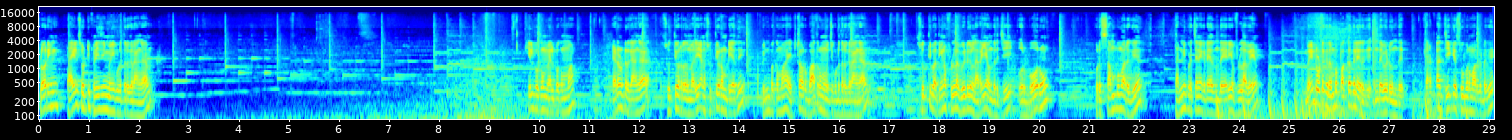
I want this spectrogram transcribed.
ஃப்ளோரிங் டைல்ஸ் ஒட்டி ஃபினிஷிங் பண்ணி கொடுத்துருக்குறாங்க. கீழ்ப்பக்கம் மேல் பக்கமாக இடம் விட்டுருக்காங்க. சுற்றி வர்றது மாதிரி. ஆனால் சுற்றி வர முடியாது. பின்பக்கமாக எக்ஸ்ட்ரா ஒரு பாத்ரூம் வச்சு கொடுத்துருக்குறாங்க. சுற்றி பார்த்தீங்கன்னா ஃபுல்லாக வீடுகள் நிறைய வந்துருச்சு. ஒரு போரும் ஒரு சம்புமாக இருக்குது தண்ணி பிரச்சனையே கிடையாது இந்த ஏரியா ஃபுல்லாகவே மெயின் ரோட்டுக்கு ரொம்ப பக்கத்தில் இருக்குது இந்த வீடு வந்து. கரெக்டாக ஜிகே சூப்பர் மார்க்கெட்டுக்கு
